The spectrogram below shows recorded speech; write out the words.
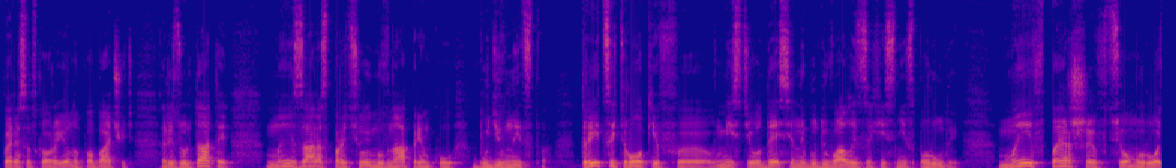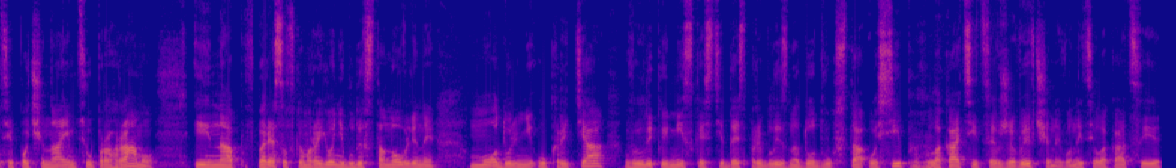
Пересипського району побачать результати. Ми зараз працюємо в напрямку будівництва. 30 років е, в місті Одесі не будувались захисні споруди. Ми вперше в цьому році починаємо цю програму, і на в Пересовському районі буде встановлені модульні укриття великої міськості, десь приблизно до 200 осіб. Локації це вже вивчені. Вони ці локації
